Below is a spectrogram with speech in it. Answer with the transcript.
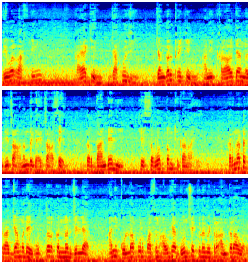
River rafting kayaking jacuzzi jungle trekking आणि खळाळत्या नदीचा आनंद घ्यायचा असेल तर दांडेली हे सर्वोत्तम ठिकाण आहे. कर्नाटक राज्यामध्ये उत्तर कन्नड जिल्ह्यात आणि कोल्हापूरपासून अवघ्या दोनशे किलोमीटर अंतरावर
